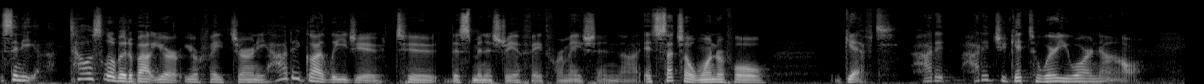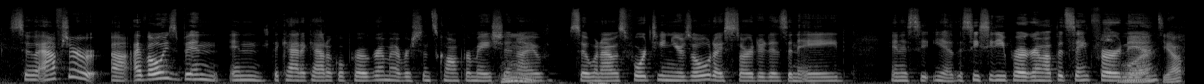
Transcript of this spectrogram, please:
Cindy, tell us a little bit about your your faith journey. How did God lead you to this ministry of faith formation? Uh, it's such a wonderful gift. How did how did you get to where you are now? So after uh, I've always been in the catechetical program ever since confirmation. I so when I was 14 years old, I started as an aide in a C, you know the CCD program up at St. Ferdinand's. Yep.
